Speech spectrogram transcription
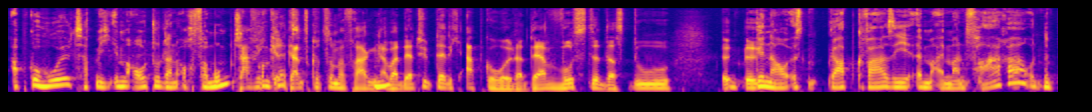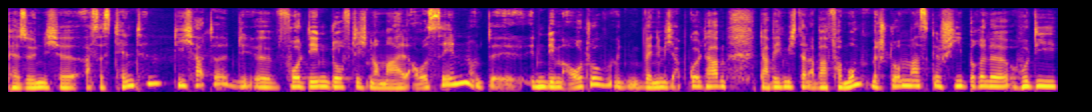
abgeholt, habe mich im Auto dann auch vermummt. Darf ich komplett. ganz kurz nochmal fragen, Mhm. aber der Typ, der dich abgeholt hat, der wusste, dass du Genau, es gab quasi ähm, einmal einen Fahrer und eine persönliche Assistentin, die ich hatte. Die, äh, vor denen durfte ich normal aussehen und äh, in dem Auto, wenn die mich abgeholt haben, da habe ich mich dann aber vermummt mit Sturmmaske, Skibrille, Hoodie,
